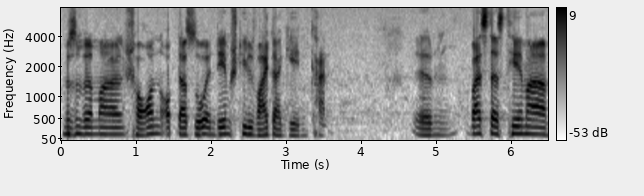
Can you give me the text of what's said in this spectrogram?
müssen wir mal schauen, ob das so in dem Stil weitergehen kann. Ähm, was das Thema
